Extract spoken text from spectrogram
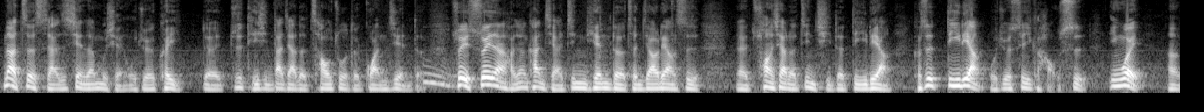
那这才是现在目前我觉得可以呃，就是提醒大家的操作的关键的。所以虽然好像看起来今天的成交量是呃创下了近期的低量，可是低量我觉得是一个好事，因为。嗯，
